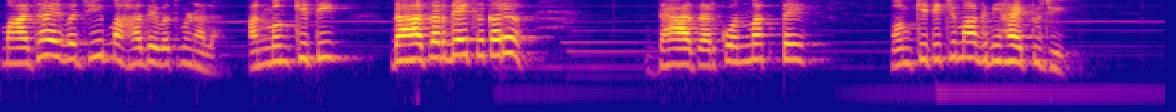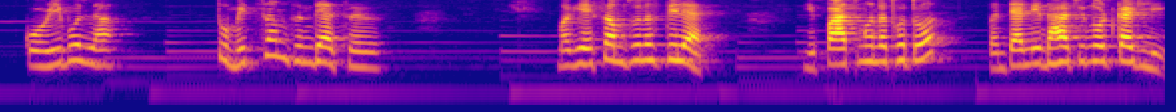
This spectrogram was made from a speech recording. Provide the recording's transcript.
माझ्याऐवजी महादेवच म्हणाला आणि मग किती? दहा हजार द्यायचं का र? दहा हजार कोण मागतंय? मग कितीची मागणी आहे तुझी? कोळी बोलला तुम्हीच समजून द्यायचं. मग हे समजूनच दिल्यात. मी पाच म्हणत होतो पण त्यांनी दहाची नोट काढली.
